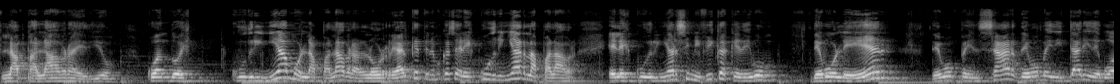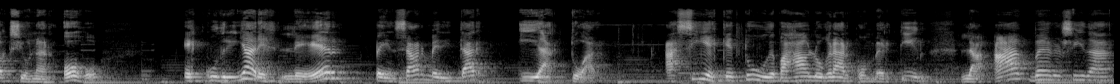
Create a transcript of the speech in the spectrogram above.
la palabra de Dios. Cuando escudriñamos la palabra, lo real que tenemos que hacer es escudriñar la palabra. El escudriñar significa que debo, debo leer, debo pensar, debo meditar y debo accionar. Ojo, escudriñar es leer, pensar, meditar y actuar. Así es que tú vas a lograr convertir la adversidad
